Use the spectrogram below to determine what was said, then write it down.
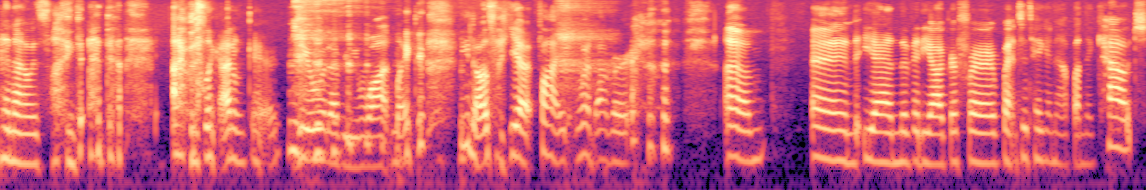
and I was like, I was like, I don't care, do whatever you want. like, you know, I was like, yeah, fine, whatever. um, and yeah, and the videographer went to take a nap on the couch,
